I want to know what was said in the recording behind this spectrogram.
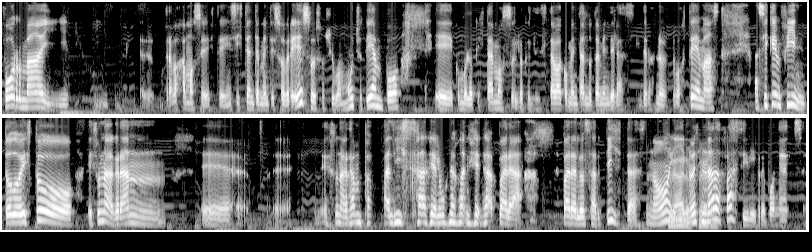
forma y, eh, trabajamos este, insistentemente sobre eso, eso llevó mucho tiempo, eh, como lo que estamos, lo que les estaba comentando también de, las, de los nuevos temas. Así que, en fin, todo esto es una gran es una gran pa- paliza de alguna manera para, para los artistas, ¿no? Claro, y no es claro. nada fácil reponerse.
